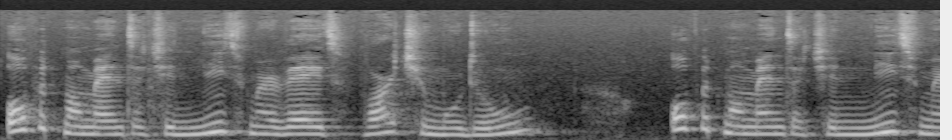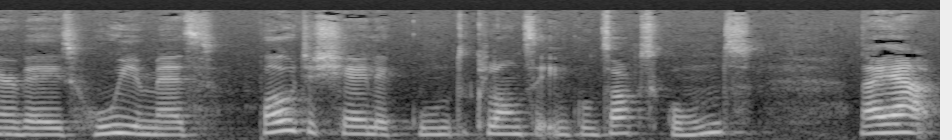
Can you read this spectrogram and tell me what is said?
op het moment dat je niet meer weet wat je moet doen, op het moment dat je niet meer weet hoe je met potentiële klanten in contact komt, nou ja,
